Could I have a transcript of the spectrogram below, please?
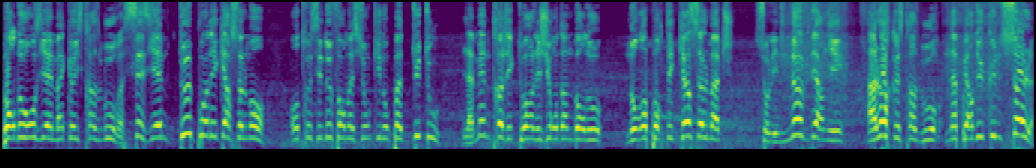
Bordeaux 11e accueille Strasbourg 16e. Deux points d'écart seulement entre ces deux formations qui n'ont pas du tout la même trajectoire. Les Girondins de Bordeaux n'ont remporté qu'un seul match sur les 9 derniers, alors que Strasbourg n'a perdu qu'une seule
